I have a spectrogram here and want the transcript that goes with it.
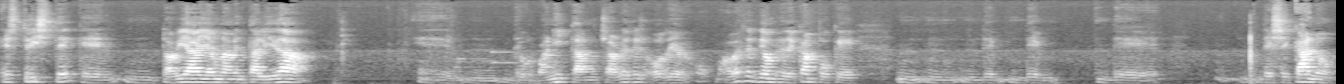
es triste que todavía haya una mentalidad eh, de urbanita muchas veces, o, de, a veces de hombre de campo que mm, de, de secano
